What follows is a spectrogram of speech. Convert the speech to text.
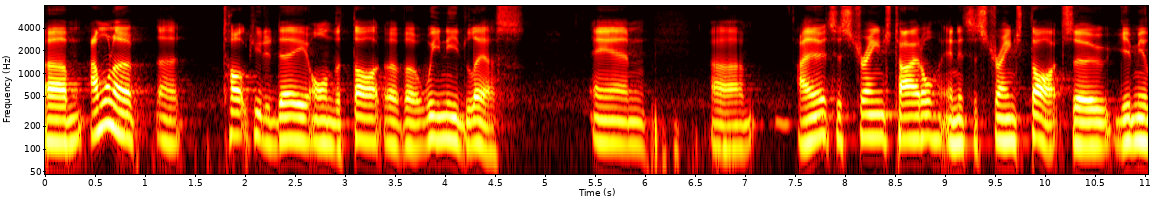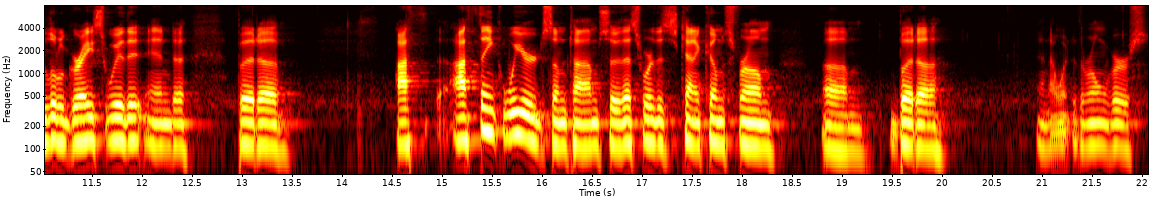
Um, I want to uh, talk to you today on the thought of uh, we need less. And um, I know it's a strange title and it's a strange thought, so give me a little grace with it. And uh, but uh, I th- I think weird sometimes, so that's where this kind of comes from. Um, but uh, and I went to the wrong verse.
